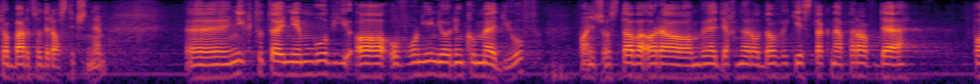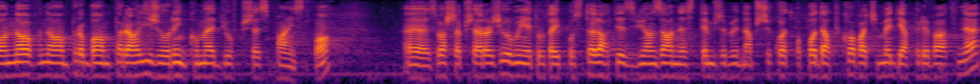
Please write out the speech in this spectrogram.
to bardzo drastycznym. E, Nikt tutaj nie mówi o uwolnieniu rynku mediów, ponieważ ustawa o mediach narodowych jest tak naprawdę ponowną próbą paraliżu rynku mediów przez państwo. E, Zwłaszcza przeraziły mnie tutaj postulaty związane z tym, żeby na przykład opodatkować media prywatne,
